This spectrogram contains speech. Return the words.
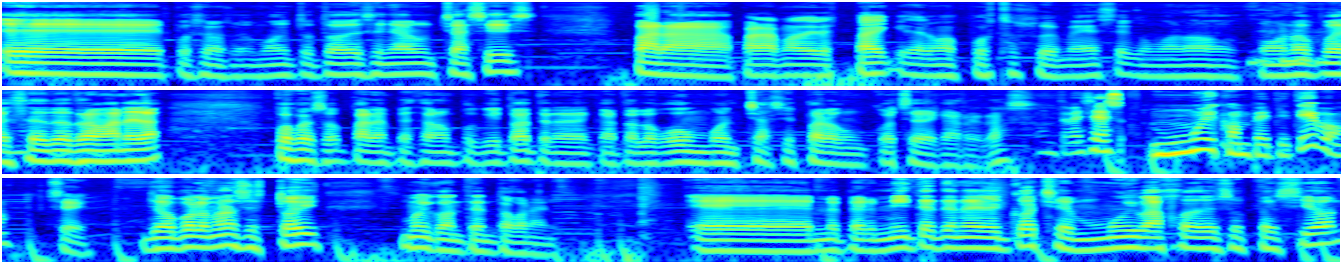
eh, pues hemos, intentado diseñar un chasis para, para Model Spike, ya lo hemos puesto su MS, como no, como no puede ser de otra manera. Pues eso, para empezar un poquito a tener en catálogo un buen chasis para un coche de carreras. Entonces es muy competitivo. Sí, yo por lo menos estoy muy contento con él. Eh, me permite tener el coche muy bajo de suspensión,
